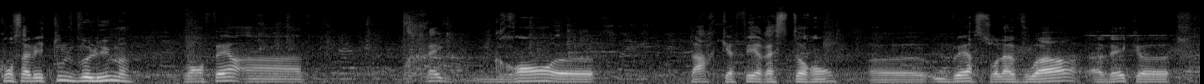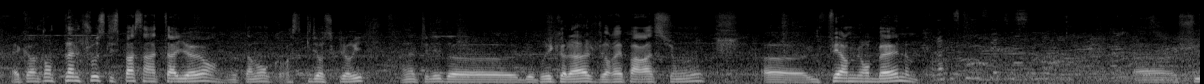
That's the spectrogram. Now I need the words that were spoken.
conservé tout le volume pour en faire un très grand euh, bar, café, restaurant euh, ouvert sur la voie avec, euh, avec en même temps plein de choses qui se passent à l'intérieur, notamment un atelier de, bricolage, de réparation, une ferme urbaine. je suis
